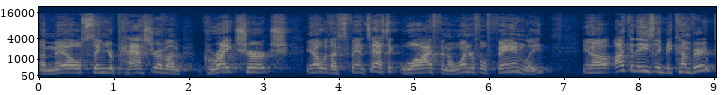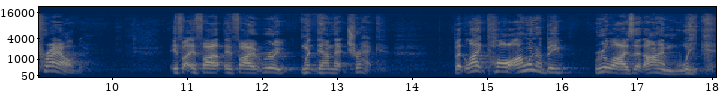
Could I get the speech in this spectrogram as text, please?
a male senior pastor of a great church, you know, with a fantastic wife and a wonderful family, you know, I could easily become very proud if I, if I, if I really went down that track. But like Paul, I want to be realize that I am weak.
